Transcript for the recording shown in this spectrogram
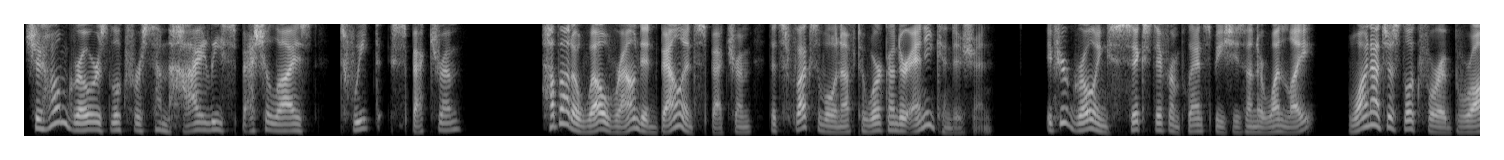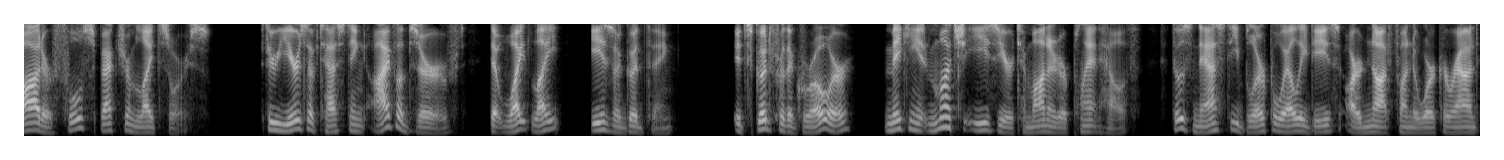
Should home growers look for some highly specialized, tweaked spectrum? How about a well rounded, balanced spectrum that's flexible enough to work under any condition? If you're growing six different plant species under one light, why not just look for a broad or full spectrum light source? Through years of testing, I've observed that white light is a good thing. It's good for the grower, making it much easier to monitor plant health. Those nasty blurple LEDs are not fun to work around,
